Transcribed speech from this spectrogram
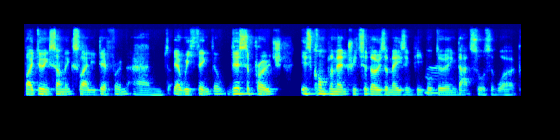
by doing something slightly different. And yeah, we think that this approach is complementary to those amazing people mm. doing that sort of work.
